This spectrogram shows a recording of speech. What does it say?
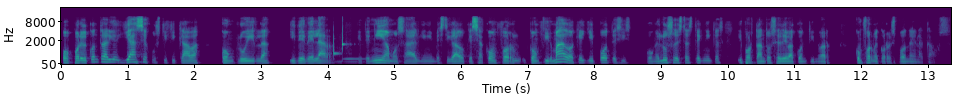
¿O por el contrario, ya se justificaba concluirla y develar que teníamos a alguien investigado que se ha confirmado aquella hipótesis con el uso de estas técnicas y por tanto se deba continuar conforme corresponde en la causa.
